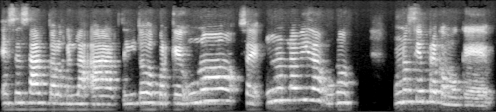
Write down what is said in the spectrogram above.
ese salto a lo que es la arte y todo, porque uno, o sea, uno en la vida, uno, uno siempre como que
